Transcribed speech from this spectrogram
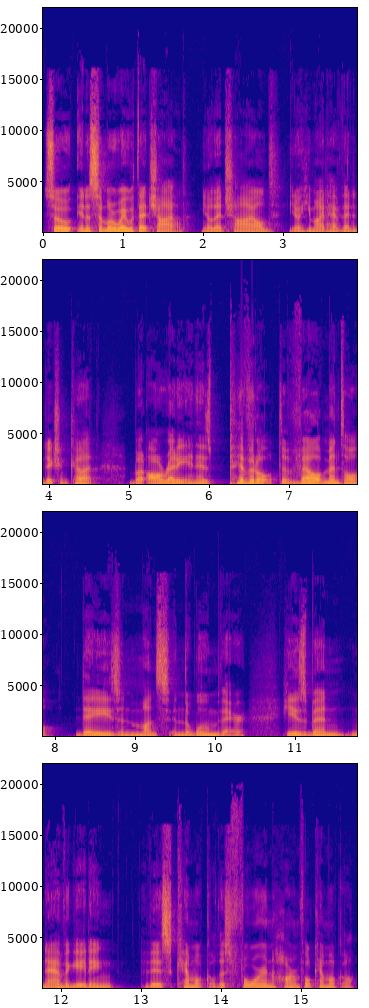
So, in a similar way with that child, you know, that child, you know, he might have that addiction cut, but already in his pivotal developmental days and months in the womb there, he has been navigating this chemical, this foreign harmful chemical,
